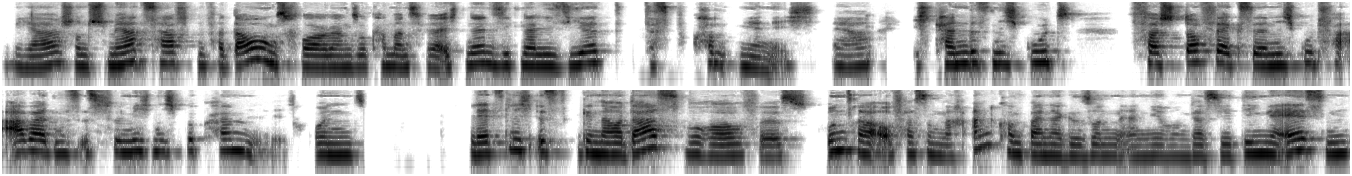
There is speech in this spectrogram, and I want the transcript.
ja schon schmerzhaften Verdauungsvorgang, so kann man es vielleicht nennen, signalisiert, das bekommt mir nicht. Ja, ich kann das nicht gut verstoffwechseln, nicht gut verarbeiten. Das ist für mich nicht bekömmlich. Und letztlich ist genau das, worauf es unserer Auffassung nach ankommt bei einer gesunden Ernährung, dass wir Dinge essen,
